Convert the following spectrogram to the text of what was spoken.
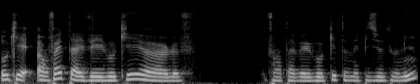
Ok, en fait, t'avais évoqué euh, le, enfin, t'avais évoqué ton épisiotomie.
